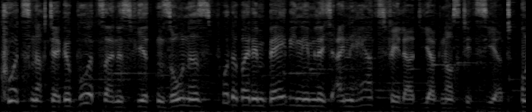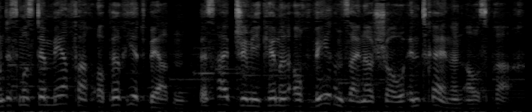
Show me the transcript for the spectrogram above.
Kurz nach der Geburt seines vierten Sohnes wurde bei dem Baby nämlich ein Herzfehler diagnostiziert und es musste mehrfach operiert werden, weshalb Jimmy Kimmel auch während seiner Show in Tränen ausbrach.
